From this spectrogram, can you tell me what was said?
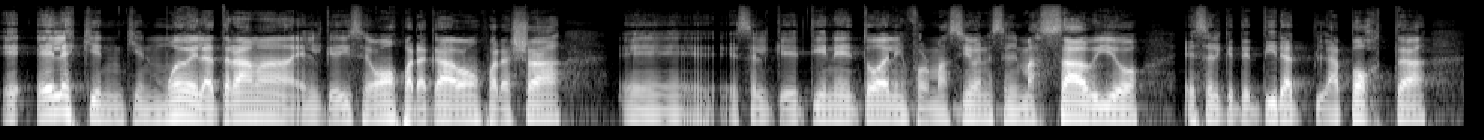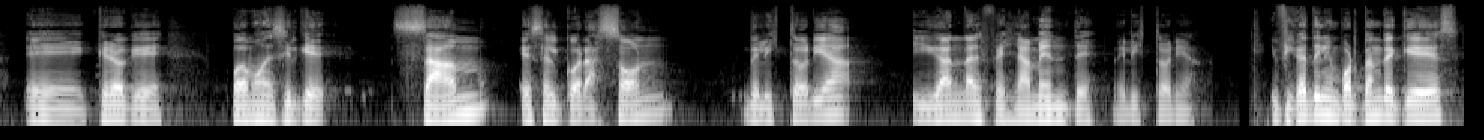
E, él es quien, quien mueve la trama, el que dice vamos para acá, vamos para allá. Eh, es el que tiene toda la información, es el más sabio, es el que te tira la posta. Creo que podemos decir que Sam es el corazón de la historia y Gandalf es la mente de la historia. Y fíjate lo importante que es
